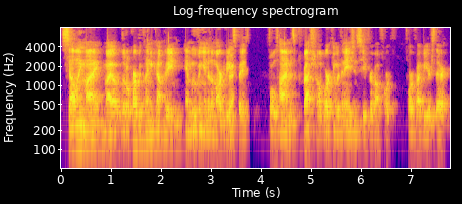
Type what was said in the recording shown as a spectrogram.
selling my my little carpet cleaning company and moving into the marketing space full time as a professional, working with an agency for about four four or five years there.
